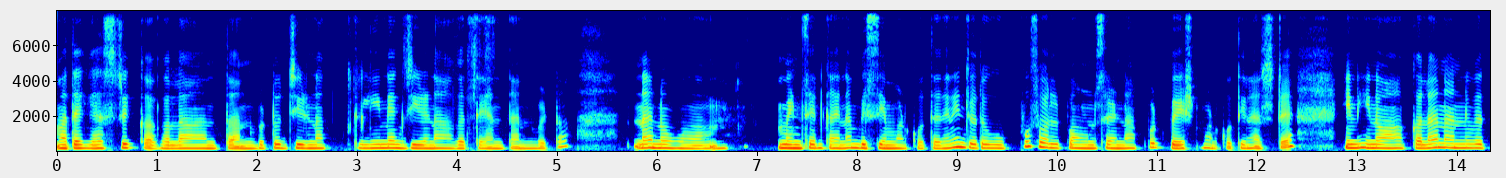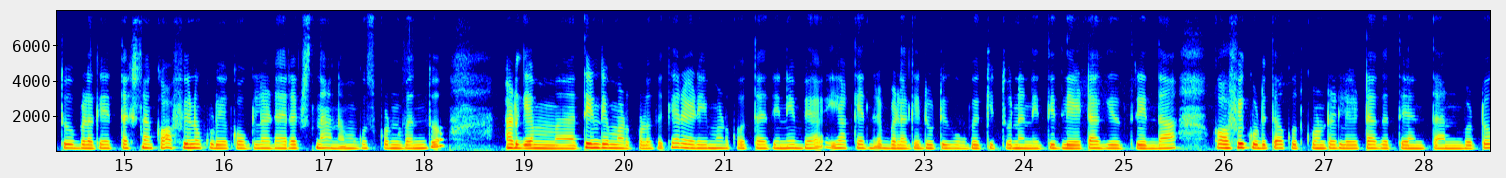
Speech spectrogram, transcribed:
ಮತ್ತು ಗ್ಯಾಸ್ಟ್ರಿಕ್ ಆಗೋಲ್ಲ ಅಂತ ಅಂದ್ಬಿಟ್ಟು ಜೀರ್ಣ, ಕ್ಲೀನಾಗಿ ಜೀರ್ಣ ಆಗುತ್ತೆ ಅಂತ ಅಂದ್ಬಿಟ್ಟು ನಾನು ಮೆಣಸಿನ್ಕಾಯಿನ ಬಿಸಿ ಮಾಡ್ಕೊತಾ ಇದ್ದೀನಿ ಜೊತೆಗೆ ಉಪ್ಪು ಸ್ವಲ್ಪ ಹುಣ್ಸೆಹಣ್ಣು ಹಾಕ್ಬಿಟ್ಟು ಪೇಸ್ಟ್ ಮಾಡ್ಕೊತೀನಿ ಅಷ್ಟೇ. ಇನ್ನೇನು ಹಾಕಲ್ಲ. ನಾನು ಇವತ್ತು ಬೆಳಗ್ಗೆ ಎದ್ದ ತಕ್ಷಣ ಕಾಫಿನೂ ಕುಡಿಯೋಕೆ ಹೋಗಿಲ್ಲ ಡೈರೆಕ್ಟ್ ಸ್ನಾನ ಮುಗಿಸ್ಕೊಂಡು ಬಂದು ಅಡುಗೆ ತಿಂಡಿ ಮಾಡ್ಕೊಳ್ಳೋದಕ್ಕೆ ರೆಡಿ ಮಾಡ್ಕೊತಾ ಇದ್ದೀನಿ ಬ್ಯಾ, ಯಾಕೆಂದರೆ ಬೆಳಗ್ಗೆ ಡ್ಯೂಟಿಗೆ ಹೋಗಬೇಕಿತ್ತು. ನಾನು ಎದ್ದಿದ್ದು ಲೇಟ್ ಆಗಿದ್ದರಿಂದ ಕಾಫಿ ಕುಡಿತಾ ಕೂತ್ಕೊಂಡ್ರೆ ಲೇಟ್ ಆಗುತ್ತೆ ಅಂತ ಅಂದ್ಬಿಟ್ಟು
